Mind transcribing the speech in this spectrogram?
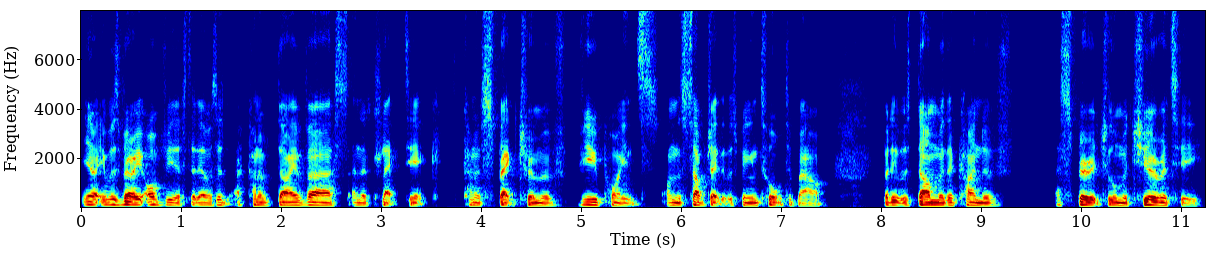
You know, it was very obvious that there was a, a kind of diverse and eclectic kind of spectrum of viewpoints on the subject that was being talked about, but it was done with a kind of a spiritual maturity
